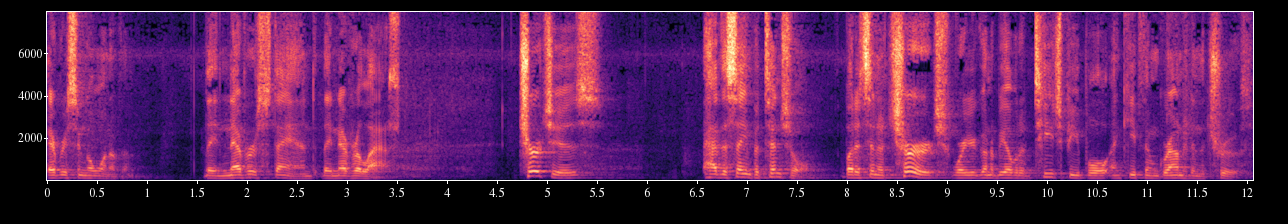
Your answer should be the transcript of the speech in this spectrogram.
every single one of them. They never stand, they never last. Churches have the same potential but it's in a church where you're going to be able to teach people and keep them grounded in the truth.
